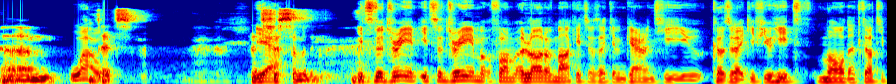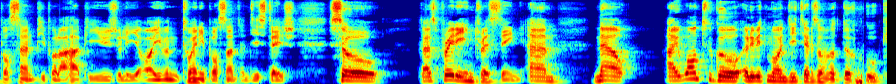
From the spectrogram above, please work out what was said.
um, wow, that's that's yeah. just some of them it's the dream. It's a dream from a lot of marketers. I can guarantee you, because like if you hit more than thirty percent, people are happy usually, or even twenty percent at this stage. So that's pretty interesting. Um, now I want to go a little bit more in details about the hook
